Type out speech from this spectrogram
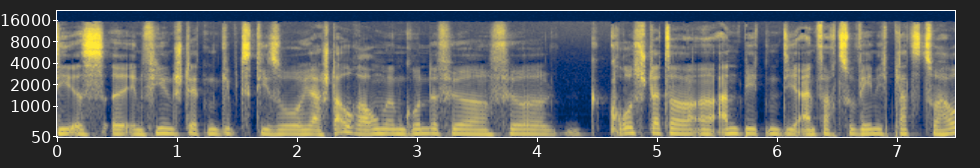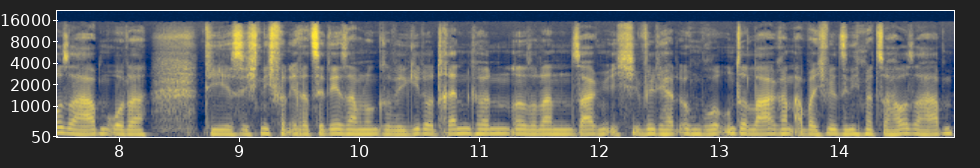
die es äh, in vielen Städten gibt, die so ja, Stauraum im Grunde für, für Großstädter äh, anbieten, die einfach zu wenig Platz zu Hause haben oder die sich nicht von ihrer CD-Sammlung, so wie Guido, trennen können, sondern sagen, ich will die halt irgendwo unterlagern, aber ich will sie nicht mehr zu Hause haben.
